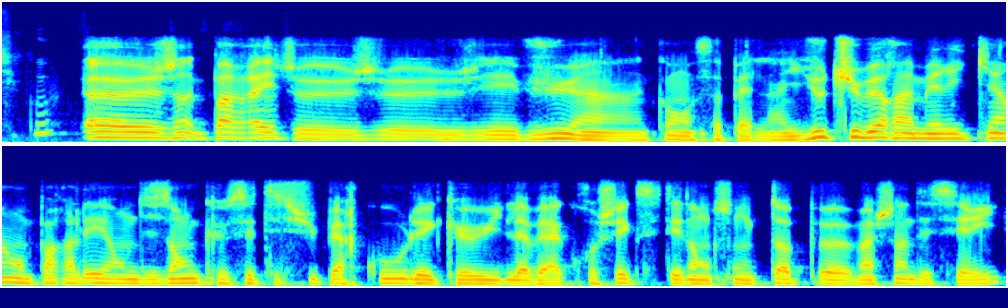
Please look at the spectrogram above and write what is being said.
Du coup? Euh, j'ai- pareil, je- je- j'ai vu un comment s'appelle? Un YouTuber américain en parler en disant que c'était super cool et qu'il l'avait accroché, que c'était dans son top euh, machin des séries.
